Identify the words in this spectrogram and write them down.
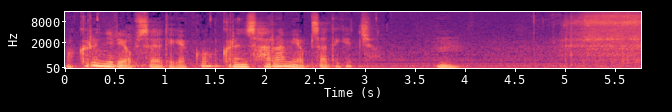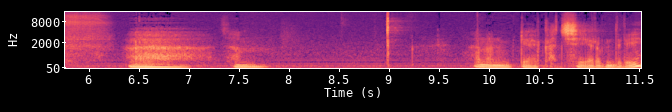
뭐 그런 일이 없어야 되겠고 그런 사람이 없어야 되겠죠. 음. 아, 참 하나님께 같이 여러분들이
